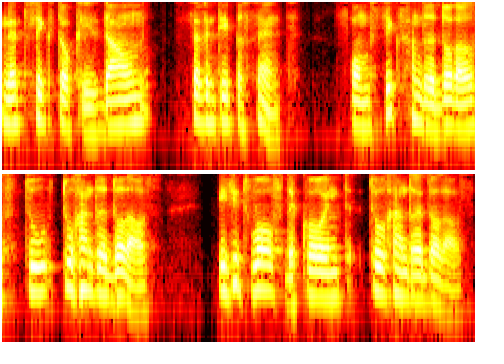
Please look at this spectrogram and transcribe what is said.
Netflix stock is down 70% from $600 to $200. Is it worth the current $200?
